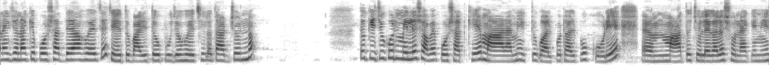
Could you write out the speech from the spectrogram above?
অনেকজনাকে প্রসাদ দেওয়া হয়েছে, যেহেতু বাড়িতেও পুজো হয়েছিল তার জন্য। তো কিছুক্ষণ মিলে সবাই প্রসাদ খেয়ে, মা আর আমি একটু গল্প টল্প করে মা তো চলে গেল সোনাকে নিয়ে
